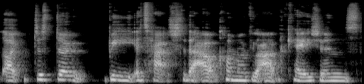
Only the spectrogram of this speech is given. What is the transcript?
like just don't be attached to the outcome of your applications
